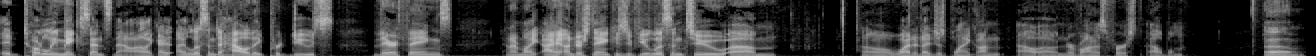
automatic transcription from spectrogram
it totally makes sense now. I like I, I listen to how they produce their things, and I'm like I understand because if you listen to um, oh why did I just blank on uh, Nirvana's first album? Um,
